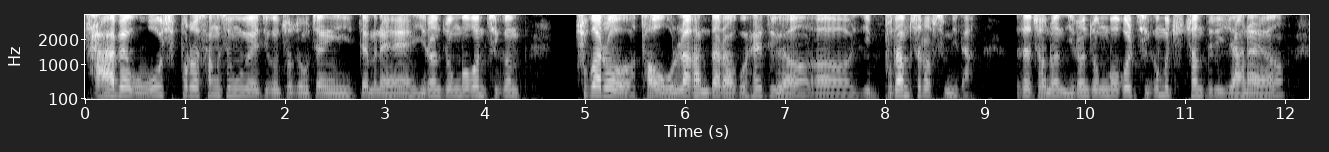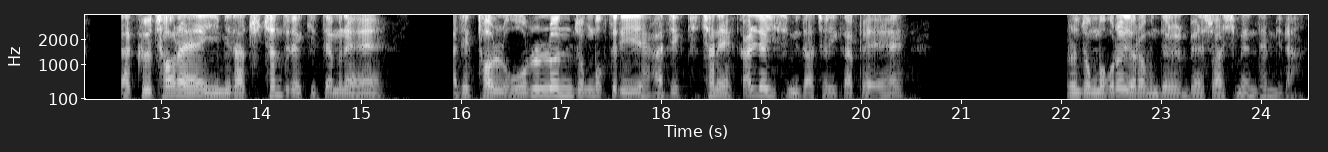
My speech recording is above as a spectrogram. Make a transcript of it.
450% 상승 후에 지금 조정장이기 때문에 이런 종목은 지금 추가로 더 올라간다라고 해도요, 어, 이 부담스럽습니다. 그래서 저는 이런 종목을 지금은 추천드리지 않아요. 자, 그 전에 이미 다 추천드렸기 때문에 아직 덜 오른 종목들이 아직 지천에 깔려 있습니다. 저희 카페에. 그런 종목으로 여러분들 매수하시면 됩니다.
